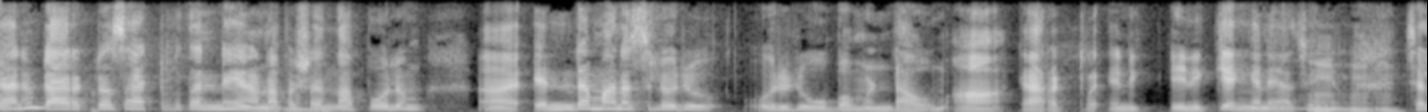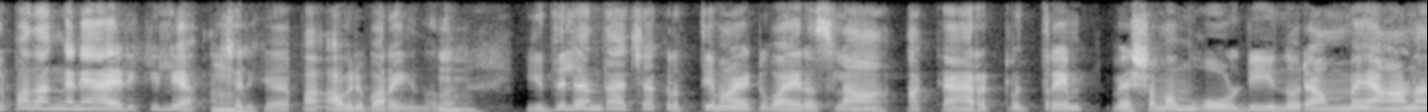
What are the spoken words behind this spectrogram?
ഞാനും ഡയറക്ടേഴ്സ് ആക്ടർ തന്നെയാണ്. പക്ഷെ എന്നാൽ പോലും എന്റെ മനസ്സിലൊരു ഒരു രൂപം ഉണ്ടാവും ആ ക്യാരക്ടർ എനിക്ക് എനിക്കെങ്ങനെയാ ചെയ്യും ചിലപ്പോൾ അതങ്ങനെ ആയിരിക്കില്ല ശരിക്കും അവർ പറയുന്നത്. ഇതിലെന്താ വെച്ചാൽ കൃത്യമായിട്ട് വൈറസിൽ ആ ആ ക്യാരക്ടർ ഇത്രയും വിഷമം ഹോൾഡ് ചെയ്യുന്ന ഒരു അമ്മയാണ്.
